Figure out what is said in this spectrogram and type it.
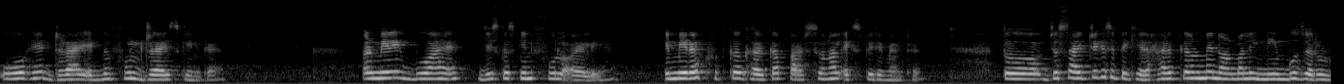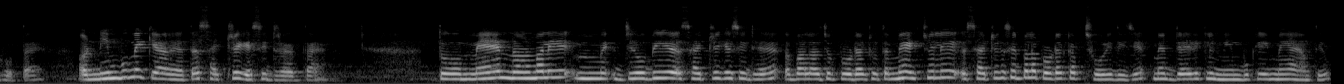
वो है ड्राई एकदम फुल ड्राई स्किन का है। और मेरी एक बुआ है, जिसका स्किन फुल ऑयली है। ये मेरा खुद का घर का पर्सनल एक्सपेरिमेंट है। तो जो साइट्रिक एसिड, देखिए, हर घर में नॉर्मली नींबू ज़रूर होता है। और नींबू में क्या रहता है? साइट्रिक एसिड रहता है। तो मैं नॉर्मली जो भी साइट्रिक एसिड है, वाला जो प्रोडक्ट होता है, मैं एक्चुअली साइट्रिक एसिड वाला प्रोडक्ट आप छोड़ ही दीजिए। मैं डायरेक्टली नींबू के में आती हूँ।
